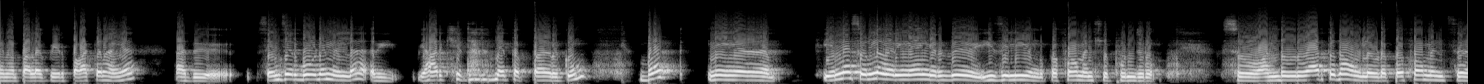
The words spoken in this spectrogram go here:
ஏன்னா பல பேர் பாக்குறாங்க அது சென்சர் போர்டுன்னு இல்லை அது யார் கேட்டாலுமே தப்பா இருக்கும். பட் நீங்க என்ன சொல்ல வரீங்கங்கிறது ஈஸிலி உங்க பெர்ஃபார்மன்ஸ்ல புரிஞ்சிடும் ஸோ அந்த ஒரு வார்த்தை தான் உங்களோட பெர்ஃபார்மன்ஸை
